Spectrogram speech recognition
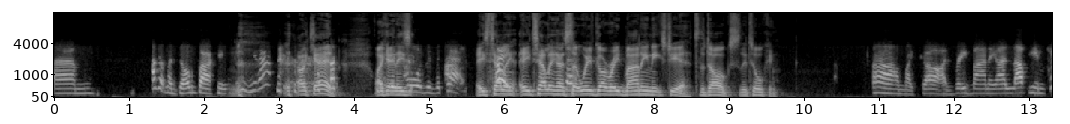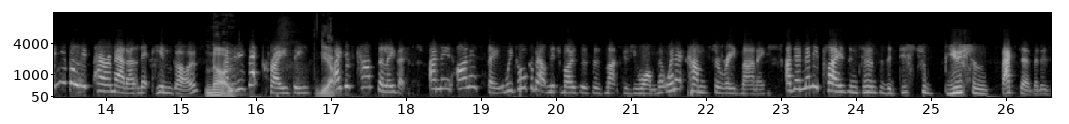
Um, I got my dog barking. Can you hear that? I can. I can. He's, with the cat. he's telling hey, he's telling us that we've got Reed Mahoney next year. It's the dogs. They're talking. Oh my God, Reed Mahoney, I love him. Can you believe Parramatta let him go? No. I mean, is that crazy? Yeah. I just can't believe it. I mean, honestly, we talk about Mitch Moses as much as you want, but when it comes to Reed Mahoney, are there many players in terms of the distribution factor that is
